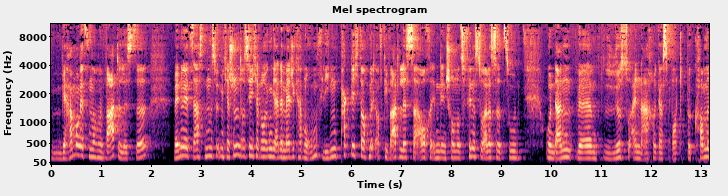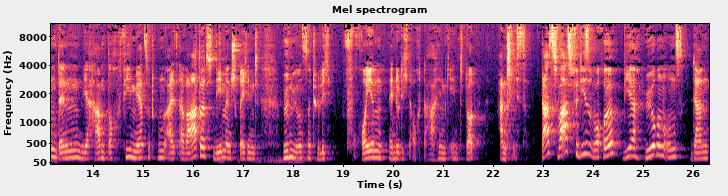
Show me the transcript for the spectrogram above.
wir haben auch jetzt noch eine Warteliste. Wenn du jetzt sagst, hm, das würde mich ja schon interessieren, ich habe noch irgendwie alle Magic-Karten rumfliegen, pack dich doch mit auf die Warteliste, auch in den Shownotes findest du alles dazu. Und dann äh, wirst du einen Nachrückerspot bekommen, denn wir haben doch viel mehr zu tun als erwartet. Dementsprechend würden wir uns natürlich freuen, wenn du dich auch dahingehend dort anschließt. Das war's für diese Woche. Wir hören uns dann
